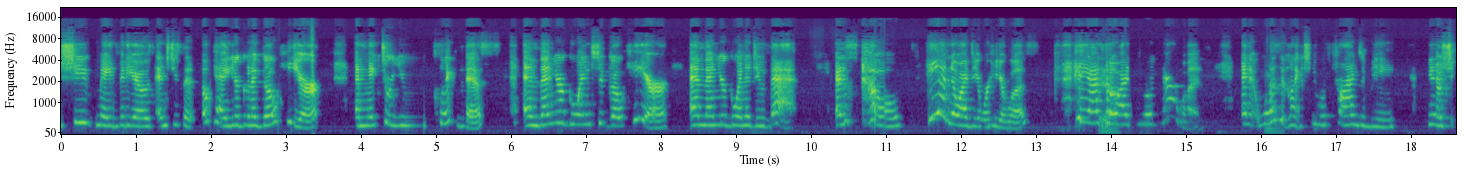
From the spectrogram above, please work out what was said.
she made videos and she said, "Okay, you're going to go here and make sure you click this, and then you're going to go here, and then you're going to do that." And so he had no idea where here was. He had yeah. no idea where there was, and it wasn't like she was trying to be, you know, she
